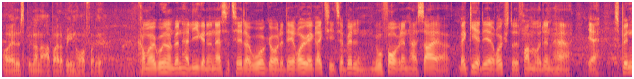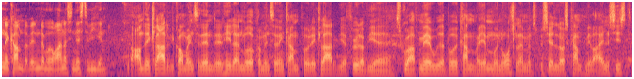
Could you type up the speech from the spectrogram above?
og alle spillerne arbejder benhårdt for det kommer ikke udenom den her liga, den er så tæt og uafgjort, det rykker ikke rigtigt i tabellen. Nu får vi den her sejr. Hvad giver det et rygstød frem mod den her ja, spændende kamp, der venter mod Randers i næste weekend? Nå, men det er klart, at vi kommer ind til den. Det er en helt anden måde at komme ind til den kamp på. Det er klart, at vi føler, at vi skulle have haft mere ud af både kampen hjemme mod Nordsjælland, men specielt også kampen i Vejle sidst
